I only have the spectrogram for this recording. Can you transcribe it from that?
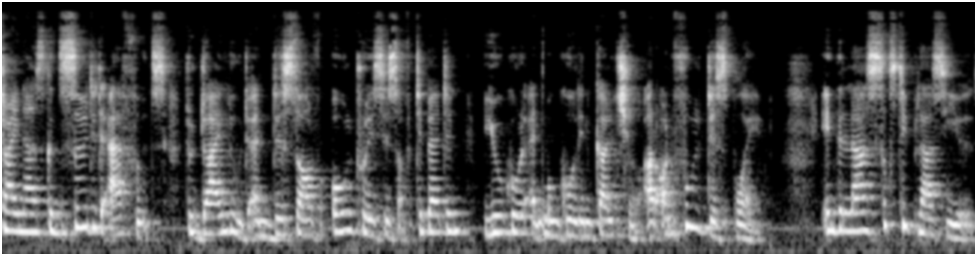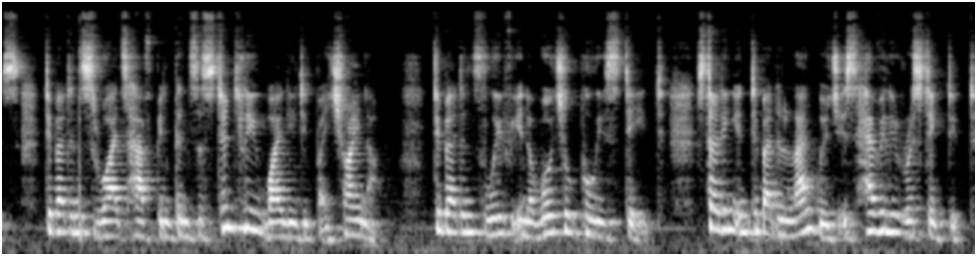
China's concerted efforts to dilute and dissolve all traces of Tibetan, Uyghur, and Mongolian culture are on full display. In the last 60 plus years, Tibetans' rights have been consistently violated by China. Tibetans live in a virtual police state. Studying in Tibetan language is heavily restricted.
